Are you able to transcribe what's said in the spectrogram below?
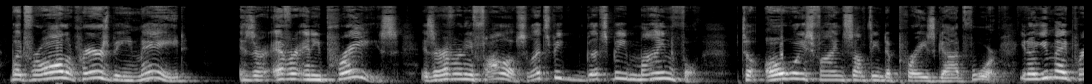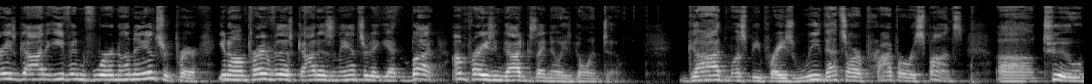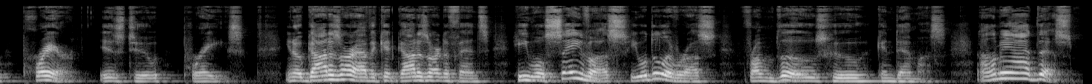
But for all the prayers being made, is there ever any praise? Is there ever any follow up? So let's be let's be mindful to always find something to praise God for. You know, you may praise God even for an unanswered prayer. You know, I'm praying for this, God hasn't answered it yet, but I'm praising God because I know He's going to. God must be praised. We that's our proper response uh, to prayer is to praise. You know, God is our advocate. God is our defense. He will save us. He will deliver us from those who condemn us. Now, let me add this.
